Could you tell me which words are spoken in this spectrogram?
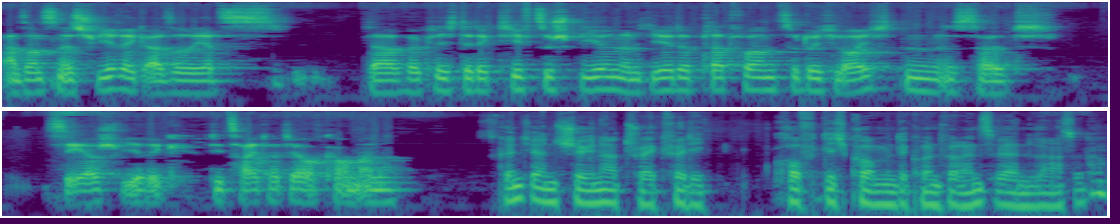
Ansonsten ist schwierig, also jetzt da wirklich Detektiv zu spielen und jede Plattform zu durchleuchten, ist halt sehr schwierig. Die Zeit hat ja auch kaum eine. Es könnte ja ein schöner Track für die hoffentlich kommende Konferenz werden, Lars, oder?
